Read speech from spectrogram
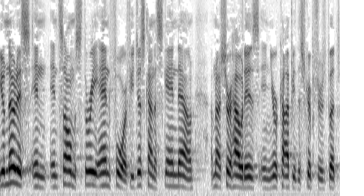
You'll notice in, in Psalms 3 and 4, if you just kind of scan down, I'm not sure how it is in your copy of the scriptures, but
